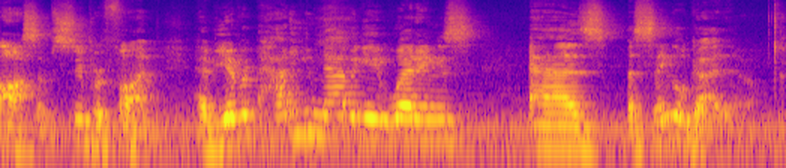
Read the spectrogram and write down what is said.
Awesome, super fun. Have you ever? How do you navigate weddings as a single guy though?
